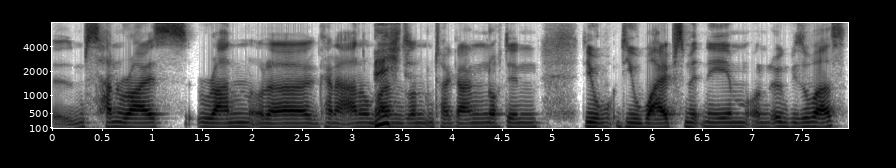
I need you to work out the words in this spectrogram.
im Sunrise Run oder keine Ahnung, beim? Sonnenuntergang noch den, die, die Wipes mitnehmen und irgendwie sowas.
